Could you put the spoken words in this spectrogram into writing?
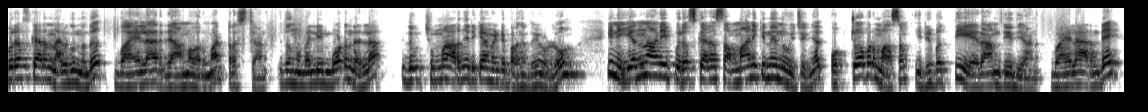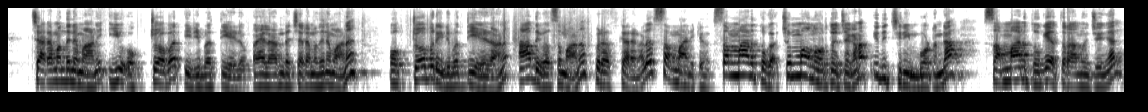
പുരസ്കാരം നൽകുന്നത് വയലാർ രാമവർമ്മ ട്രസ്റ്റ് ആണ്. ഇതൊന്നും വലിയ ഇമ്പോർട്ടന്റ് അല്ല. ഇത് ചുമ്മാ അറിഞ്ഞിരിക്കാൻ വേണ്ടി പറഞ്ഞതേ ഉള്ളൂ. ഇനി എന്നാണ് ഈ പുരസ്കാരം സമ്മാനിക്കുന്നതെന്ന് ചോദിച്ചു കഴിഞ്ഞാൽ ഒക്ടോബർ മാസം ഇരുപത്തി ഏഴാം തീയതിയാണ്. വയലാറിന്റെ ചരമദിനമാണ് ഈ ഒക്ടോബർ ഇരുപത്തിയേഴ്. വയലാറിന്റെ ചരമദിനമാണ് ഒക്ടോബർ ഇരുപത്തിയേഴാണ്. ആ ദിവസമാണ് പുരസ്കാരങ്ങൾ സമ്മാനിക്കുന്നത്. സമ്മാനത്തുക ചുമ്മാ ഓർത്ത് വെച്ചേക്കണം. ഇത് ഇച്ചിരി ഇമ്പോർട്ടന്റാണ് സമ്മാനത്തുക എത്രയാണെന്ന് വെച്ച് കഴിഞ്ഞാൽ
